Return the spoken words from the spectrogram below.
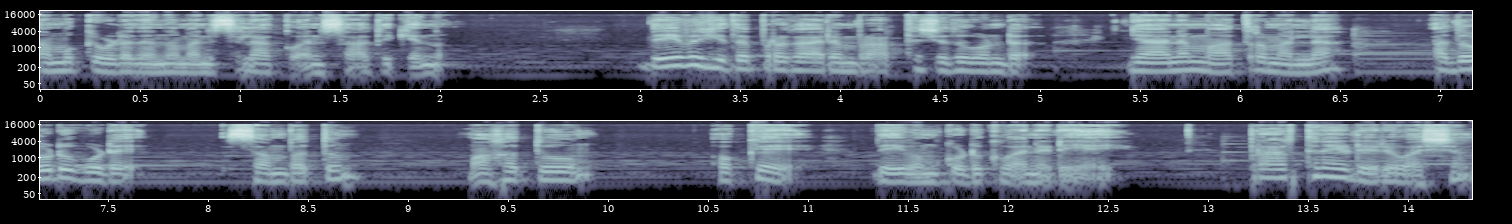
നമുക്കിവിടെ നിന്ന് മനസ്സിലാക്കുവാൻ സാധിക്കുന്നു. ദൈവഹിതപ്രകാരം പ്രാർത്ഥിച്ചതുകൊണ്ട് ജ്ഞാനം മാത്രമല്ല അതോടുകൂടെ സമ്പത്തും മഹത്വവും ഒക്കെ ദൈവം കൊടുക്കുവാനിടയായി. പ്രാർത്ഥനയുടെ ഒരു വശം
